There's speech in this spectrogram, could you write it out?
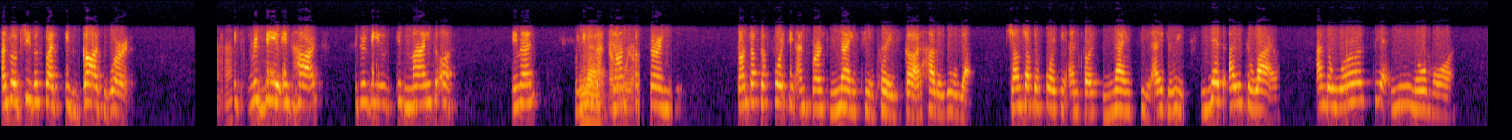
And so Jesus Christ is God's Word. Mhm. It reveals his heart. It reveals his mind to us. Amen. When you look at John Hallelujah. chapter John chapter 14 and verse 19, praise God. Hallelujah. John chapter 14 and verse 19. I need to read. Yet a little while, and the world seeth me no more.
